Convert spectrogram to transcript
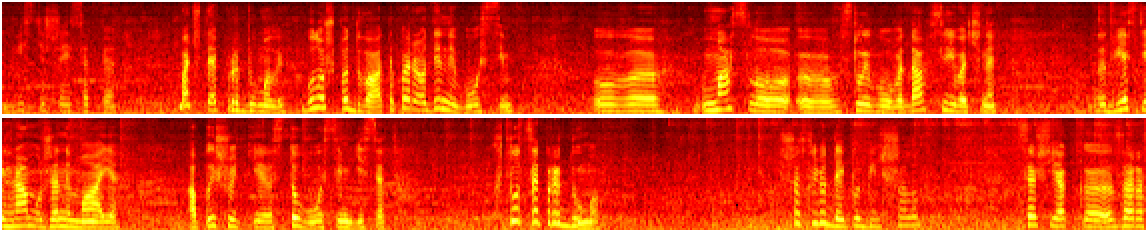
265. Бачите, як придумали. Було ж по 2, тепер 1,8. В масло е, сливове, да, слівочне. 200 грам уже немає, а пишуть е, 180. Хто це придумав? Щось людей побільшало. Це ж як е, зараз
